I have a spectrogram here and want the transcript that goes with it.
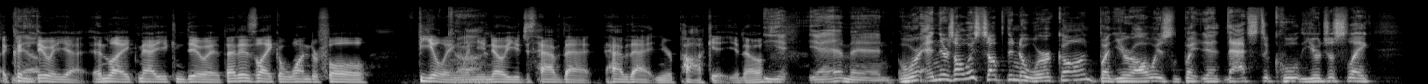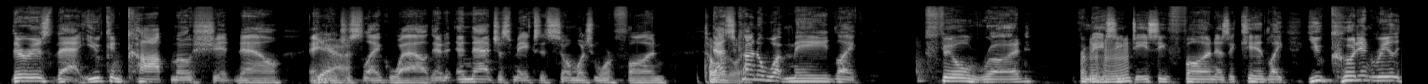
I couldn't do it yet, and like now you can do it. That is like a wonderful feeling when you know you just have that have that in your pocket. You know. Yeah, yeah, man. Or and there's always something to work on, but you're always but that's the cool. You're just like there is that you can cop most shit now, and Yeah. you're just like wow, and, and that just makes it so much more fun. Totally. That's kind of what made like Phil Rudd from Mhm. ACDC fun as a kid. Like you couldn't really,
